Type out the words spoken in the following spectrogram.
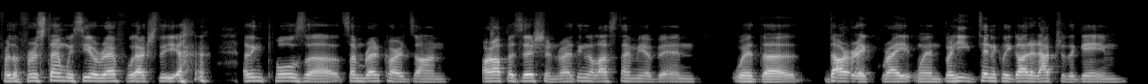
for the first time we see a ref who actually I think pulls uh, some red cards on our opposition, right? I think the last time he had been with uh Darek, right? When but he technically got it after the game,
